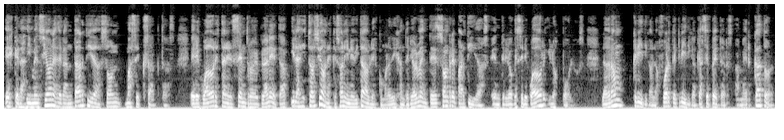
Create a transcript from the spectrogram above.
es que las dimensiones de la Antártida son más exactas. El Ecuador está en el centro del planeta y las distorsiones, que son inevitables, como lo dije anteriormente, son repartidas entre lo que es el Ecuador y los polos. La gran crítica, la fuerte crítica que hace Peters a Mercator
